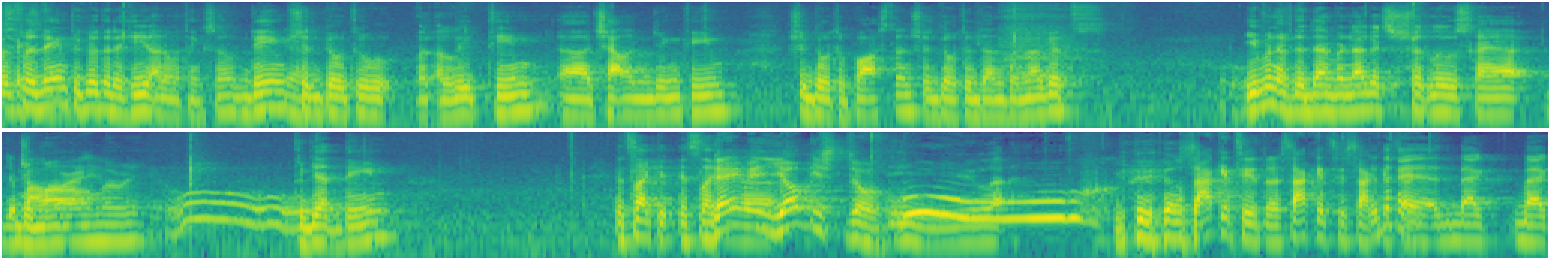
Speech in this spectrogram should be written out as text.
But for Dame to go to the Heat, I don't think so. Dame should go to an elite team, uh, challenging team. Should go to Boston. Should go to Denver Nuggets. Even if the Denver Nuggets should lose kayak Jamal Jamal, Murray. Murray to get Dame, it's like it's like Dame uh, and Jokic tuh. Gila. Sakit sih itu, sakit sih, sakit. Itu kayak back back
